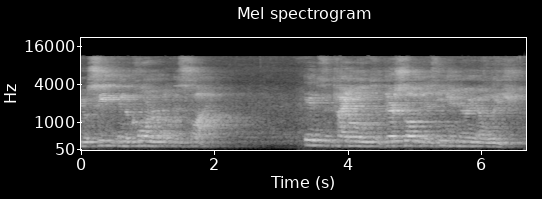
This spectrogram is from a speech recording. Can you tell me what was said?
you'll see in the corner of this slide is entitled, their slogan is Engineering Unleashed.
